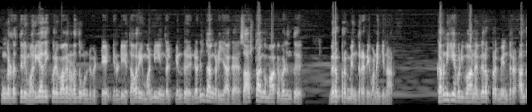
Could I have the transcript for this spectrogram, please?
உங்களிடத்தில் மரியாதை குறைவாக நடந்து கொண்டு விட்டேன். என்னுடைய தவறை மன்னியுங்கள் என்று நெடுந்தாங்கடியாக சாஷ்டாங்கமாக விழுந்து வீரபிரமேந்திரரை வணங்கினார். கருணிய வடிவான வீரபிரமேந்திரர் அந்த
